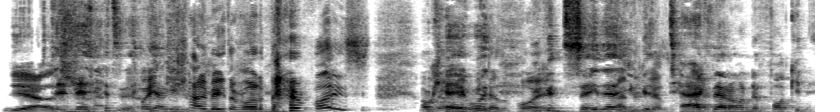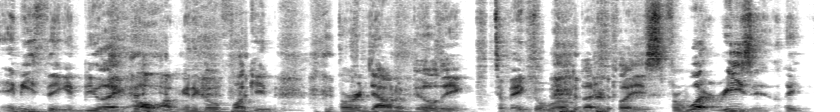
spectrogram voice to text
yeah, that's true. That's- But I he's mean- trying to make the world a better place. okay, I think he well, has a point. you could say I that. You could has a tack point. that onto fucking anything and be like, oh, I'm going to go fucking burn down a building to make the world a better place. For what reason? Like,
